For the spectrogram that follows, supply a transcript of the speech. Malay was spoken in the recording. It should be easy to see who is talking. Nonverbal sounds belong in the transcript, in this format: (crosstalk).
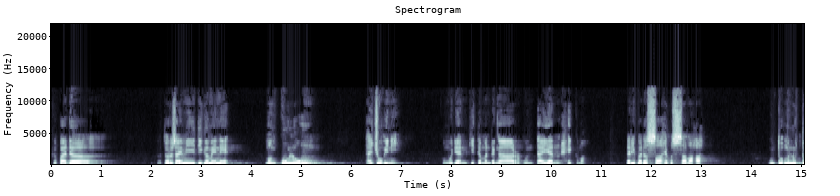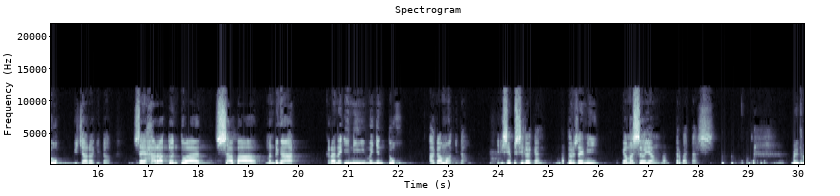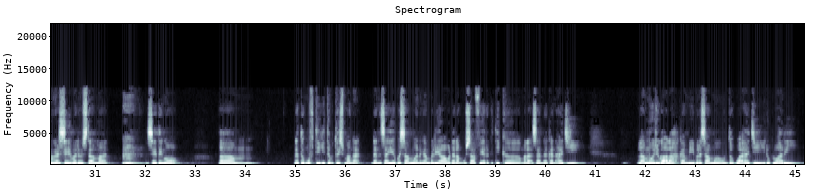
Speaker 1: kepada Dr. Zaimi tiga minit menggulung tajuk ini. Kemudian kita mendengar untayan hikmah daripada sahib samahah untuk menutup bicara kita. Saya harap tuan-tuan sabar mendengar kerana ini menyentuh agama kita. Jadi saya persilakan Dr. Zaimi dengan masa yang terbatas.
Speaker 2: Baik, terima kasih kepada Ustaz Ahmad. (clears throat) saya tengok um, Datuk Mufti kita betul semangat dan saya bersama dengan beliau dalam musafir ketika melaksanakan haji. Lama jugalah kami bersama untuk buat haji 20 hari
